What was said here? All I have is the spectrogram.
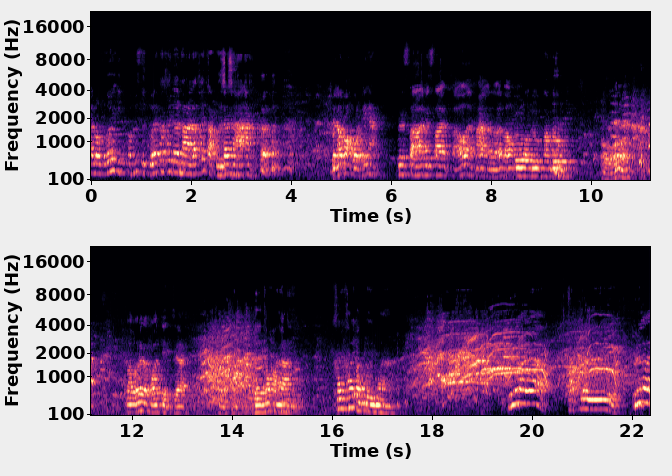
อารมณ์ด้วยอินความรู้สึกด้วยค่อยๆเดินมาแล้วค่อยจับมือช้าๆอะเดี๋ยวเราบอกบทให้ไงเป็นสไตล์เป็นสไตล์ของเขาอะอะแล้วลองดูลองดูลองดูโอ้โหเราก็ได้ละครเก่งใช่ไหมเดินเข้ามาค่อยๆเอามือมานี่อะไรอะจับมือ นี่อะไร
